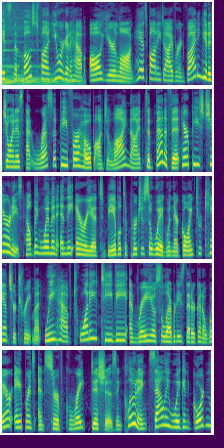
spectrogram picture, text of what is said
It's the most fun you are going to have all year long. Hey, it's Bonnie Diver inviting you to join us at Recipe for Hope on July 9th to benefit Hairpiece Charities, helping women in the area to be able to purchase a wig when they're going through cancer treatment. We have 20 TV and radio celebrities that are going to wear aprons and serve great dishes, including Sally Wiggin, Gordon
